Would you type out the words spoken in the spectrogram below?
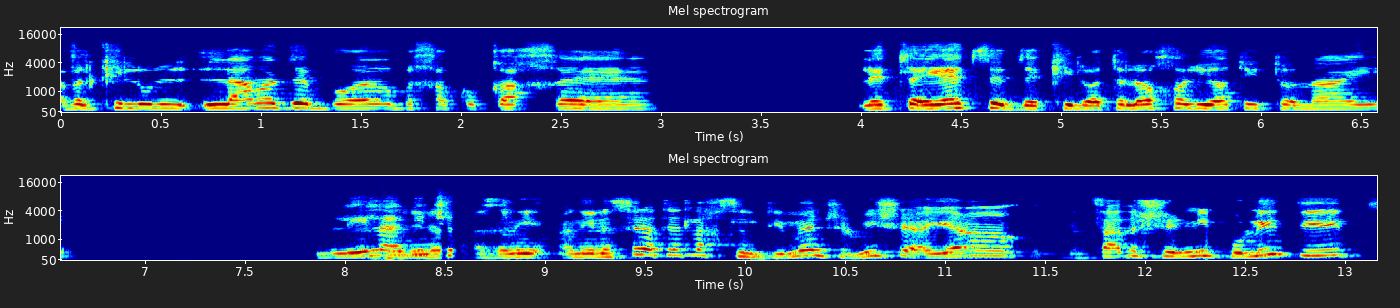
אבל כאילו, למה זה בוער בך כל כך uh, לצייץ את זה? כאילו, אתה לא יכול להיות עיתונאי בלי להגיד אני, ש... אז אני, אני אנסה לתת לך סנטימנט של מי שהיה בצד השני פוליטית,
